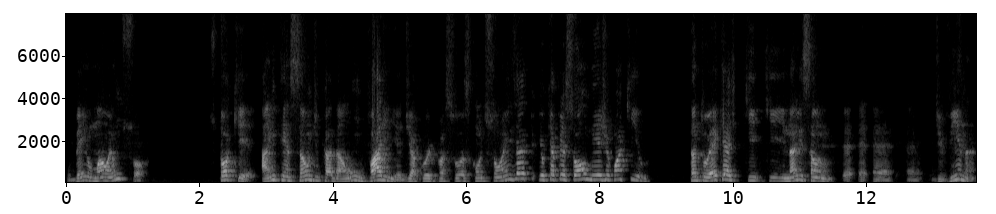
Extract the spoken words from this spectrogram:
O bem e o mal é um só. Só que a intenção de cada um varia de acordo com as suas condições e o que a pessoa almeja com aquilo. Tanto é que, a, que, que na lição é, é, é, é divina,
